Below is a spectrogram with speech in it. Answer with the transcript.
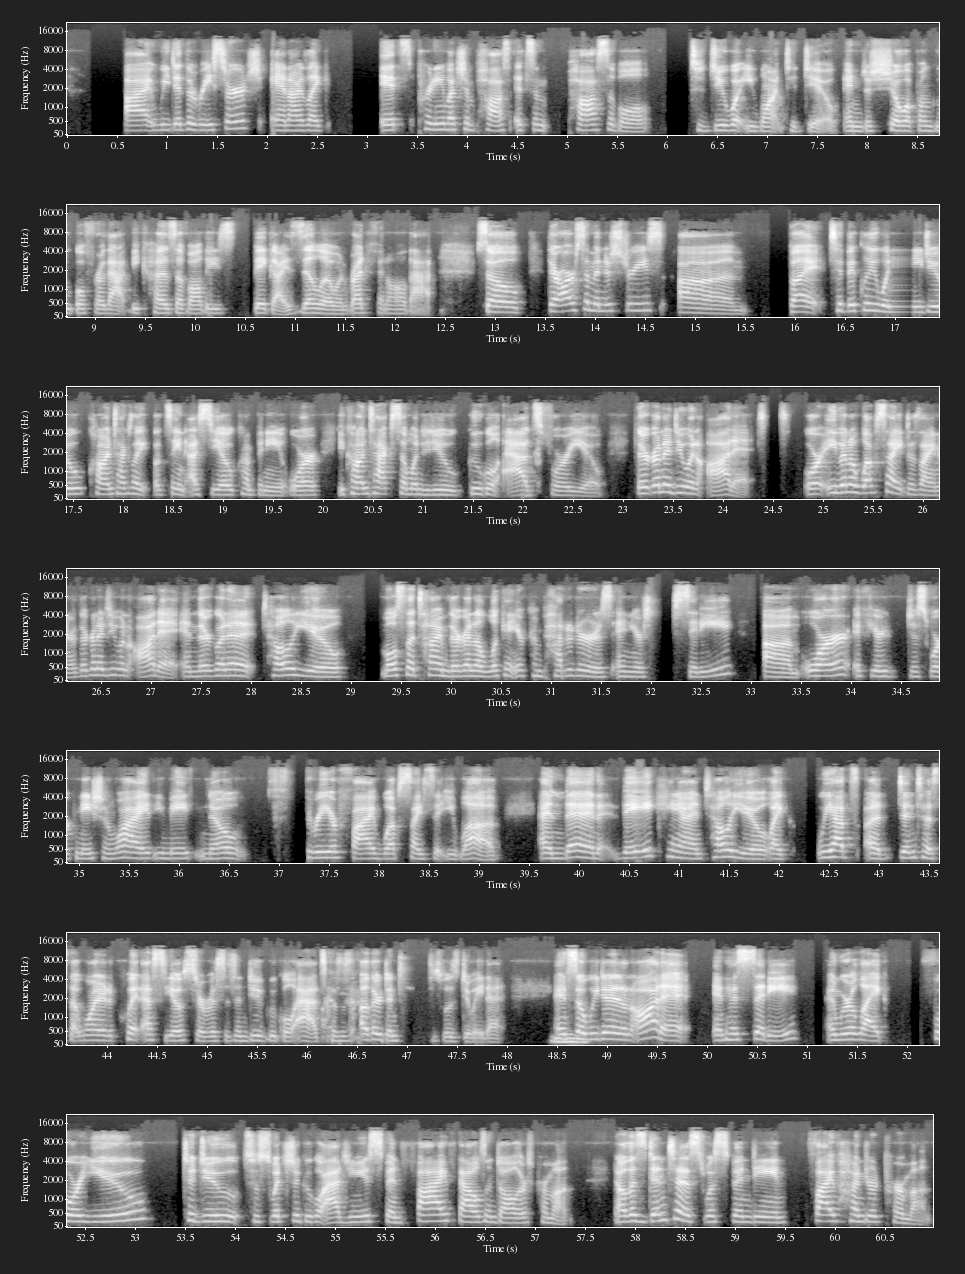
I we did the research and I was like, it's pretty much impossible. It's impossible to do what you want to do and just show up on Google for that because of all these big guys, Zillow and Redfin, all that. So there are some industries, um, but typically when you do contact, like let's say an SEO company, or you contact someone to do Google ads for you, they're going to do an audit or even a website designer they're going to do an audit and they're going to tell you most of the time they're going to look at your competitors in your city um, or if you're just work nationwide you may know three or five websites that you love and then they can tell you like we had a dentist that wanted to quit seo services and do google ads because his other dentist was doing it and so we did an audit in his city and we were like for you to do to switch to Google Ads, you need to spend five thousand dollars per month. Now, this dentist was spending five hundred per month.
